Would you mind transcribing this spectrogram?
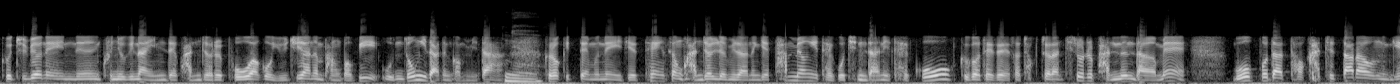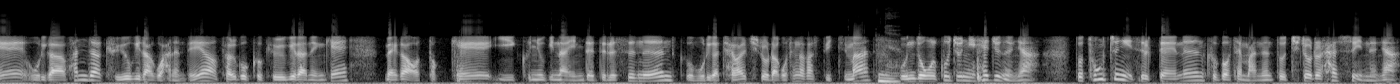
그 주변에 있는 근육이나 인대 관절을 보호하고 유지하는 방법이 운동이라는 겁니다. 네. 그렇기 때문에 이제 퇴행성 관절염이라는 게 판명이 되고 진단이 되고 그것에 대해서 적절한 치료를 받는 다음에 무엇보다 더 같이 따라오는 게 우리가 환자 교육이라고 하는데요. 결국 그 교육이라는 게 내가 어떻게 이 근육이나 인대들을 쓰는 그 우리가 재활 치료라고 생각할 수도 있지만 네. 운동을 꾸준히 해주느냐 또 통증이 있을 때는 그것에 맞는 또 치료를 할 수 있느냐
